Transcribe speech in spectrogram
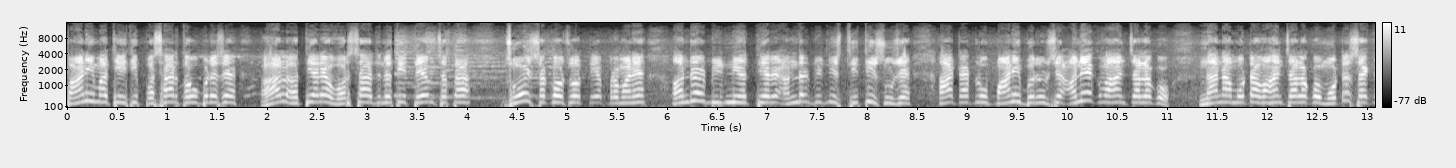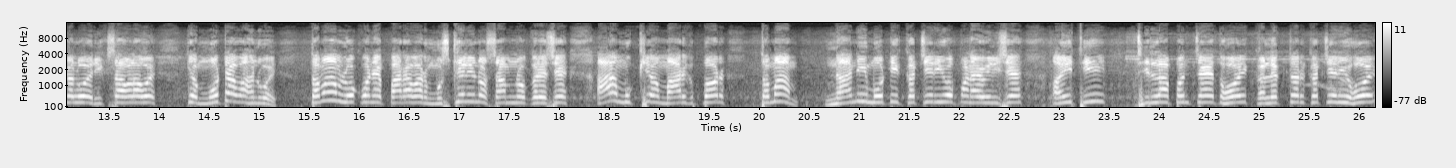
પાણીમાંથી અહીંથી પસાર થવું પડે છે. હાલ અત્યારે વરસાદ નથી, તેમ છતાં જોઈ શકો છો તે પ્રમાણે અંડરબ્રિજની અત્યારે અંડરબ્રિજની સ્થિતિ શું છે? આટ આટલું પાણી ભર્યું છે. અનેક વાહન ચાલકો, નાના મોટા વાહન ચાલકો, મોટરસાયકલ હોય, રિક્ષાવાળા હોય કે મોટા વાહન હોય, તમામ લોકોને પારાવાર મુશ્કેલીનો સામનો કરે છે. આ મુખ્ય માર્ગ પર તમામ નાની મોટી કચેરીઓ પણ આવેલી છે. અહીંથી જિલ્લા પંચાયત હોય, કલેક્ટર કચેરી હોય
